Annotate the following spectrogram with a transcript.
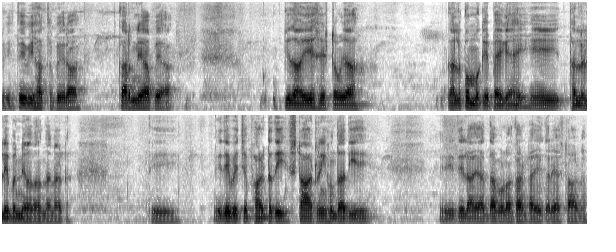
ਰੇਤੇ ਵੀ ਹੱਥ ਪੇਰਾ ਕਰਨਿਆ ਪਿਆ। ਕਿਦਾ ਇਹ ਸਿਸਟਮ ਜਾਂ ਕੱਲ ਘੁੰਮ ਕੇ ਪੈ ਗਿਆ ਇਹ ਇਹ ਥੱਲਲੇ ਬੰਨੇ ਆਉਂਦਾ ਹੁੰਦਾ ਨਟ। ਤੇ ਇਹਦੇ ਵਿੱਚ ਫਾਲਟ ਦੀ ਸਟਾਰਟ ਨਹੀਂ ਹੁੰਦਾ ਦੀ ਇਹ। ਇਹ ਤੇ ਲਾਇਆ ਅੱਧਾ ਪੌਣਾ ਘੰਟਾ ਇਹ ਕਰਿਆ ਸਟਾਰਟ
